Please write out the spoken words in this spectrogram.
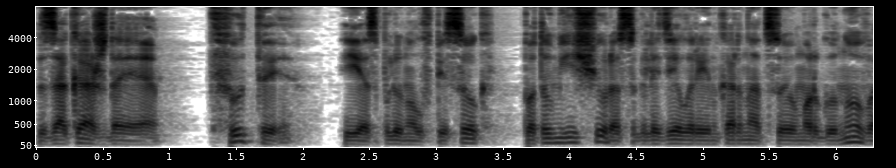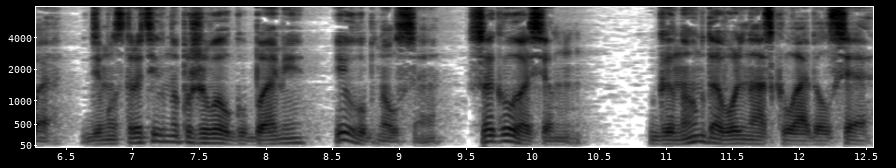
за каждое!» Тфу ты!» Я сплюнул в песок, потом еще раз оглядел реинкарнацию Моргунова, демонстративно пожевал губами и улыбнулся. «Согласен». Гном довольно осклабился.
